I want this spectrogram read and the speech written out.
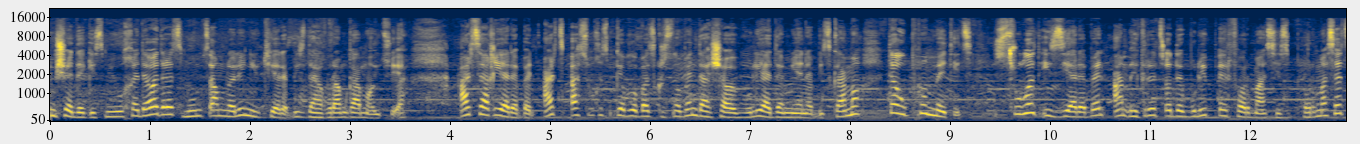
იმ შედეგის მიუხედავად, რაც მომწამლელი ნივთიერების დაღვრამ გამოიწვია. არც აღიარებენ, არც პასუხისმგებლობას გრძნობენ დაშავებული ადამიანების გამო და უფრო მეტიც, სრულად იზიარებენ ამ ეგრეთ წოდებული პერფორმანსის ფორმასაც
